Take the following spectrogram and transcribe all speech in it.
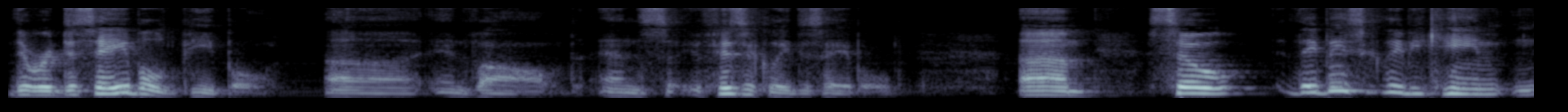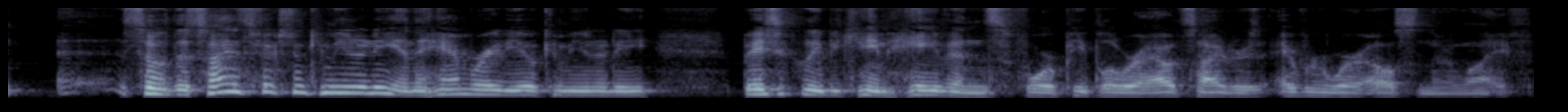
there were disabled people uh, involved and physically disabled. Um, so they basically became so the science fiction community and the ham radio community basically became havens for people who were outsiders everywhere else in their life.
